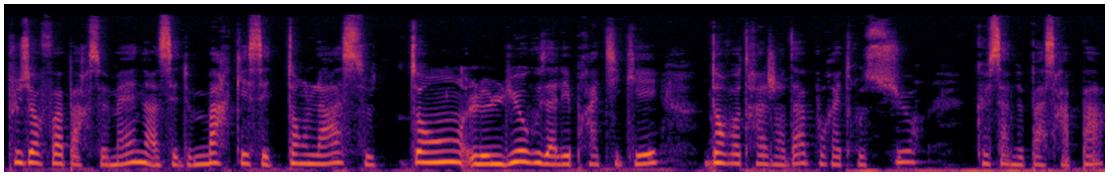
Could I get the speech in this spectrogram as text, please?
plusieurs fois par semaine, c'est de marquer ces temps-là, ce le lieu où vous allez pratiquer dans votre agenda pour être sûr que ça ne passera pas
